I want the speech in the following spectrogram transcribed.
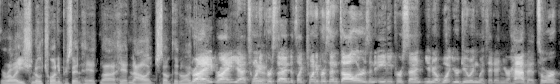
relational 20% hit uh, hit knowledge something like right that. right right. yeah 20% yeah. it's like 20% dollars and 80% you know what you're doing with it and your habits or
